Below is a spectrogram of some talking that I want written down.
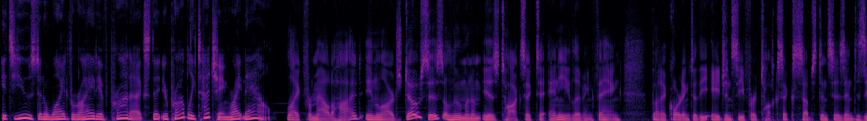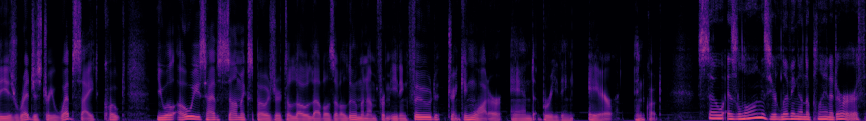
it's used in a wide variety of products that you're probably touching right now. Like formaldehyde, in large doses, aluminum is toxic to any living thing. But according to the Agency for Toxic Substances and Disease Registry website, quote, you will always have some exposure to low levels of aluminum from eating food, drinking water, and breathing air. End quote. So, as long as you're living on the planet Earth,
